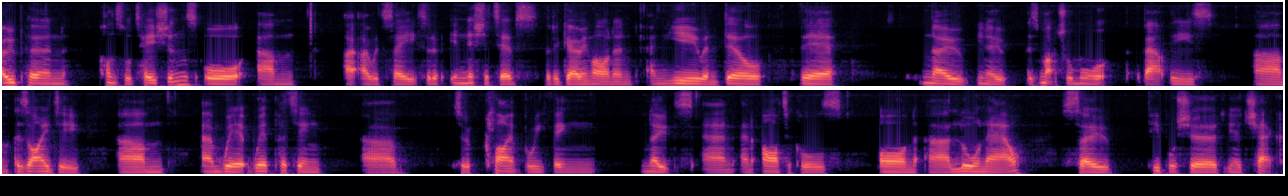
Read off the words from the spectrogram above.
open consultations or um, I, I, would say, sort of initiatives that are going on, and and you and Dill there know, you know, as much or more about these um, as I do, um, and we're we're putting uh, sort of client briefing notes and and articles on uh, Law Now, so people should you know check.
